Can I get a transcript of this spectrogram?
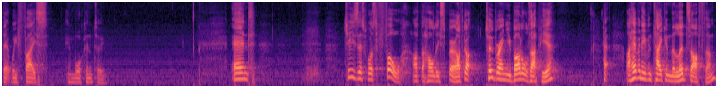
that we face and walk into. And Jesus was full of the Holy Spirit. I've got two brand new bottles up here. I haven't even taken the lids off them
